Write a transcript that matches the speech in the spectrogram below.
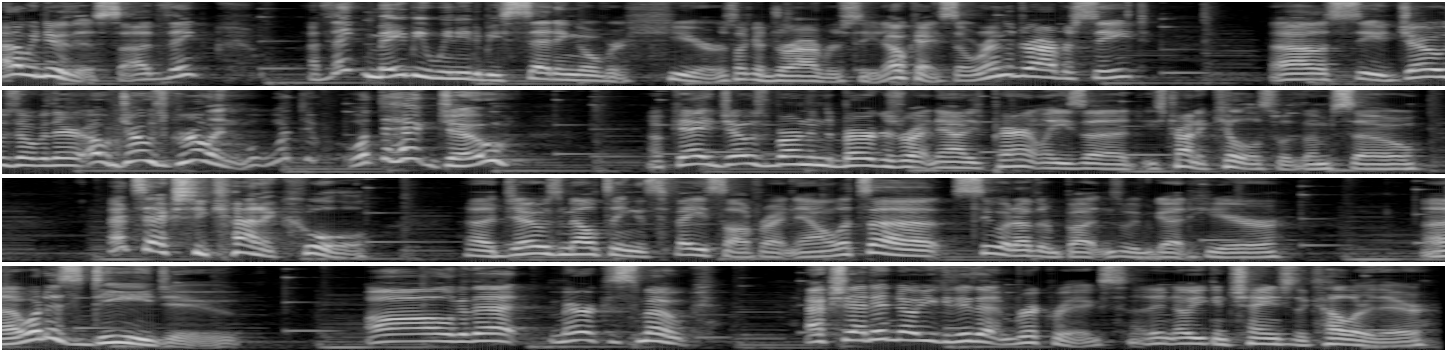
how do we do this? I think I think maybe we need to be setting over here. It's like a driver's seat. Okay, so we're in the driver's seat. Uh, let's see, Joe's over there. Oh, Joe's grilling. What the, what the heck, Joe? Okay, Joe's burning the burgers right now. He's apparently he's uh he's trying to kill us with them. So that's actually kind of cool. Uh, Joe's melting his face off right now. Let's uh see what other buttons we've got here. Uh, what does D do? Oh, look at that. America Smoke. Actually, I didn't know you could do that in Brick Rigs. I didn't know you can change the color there.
